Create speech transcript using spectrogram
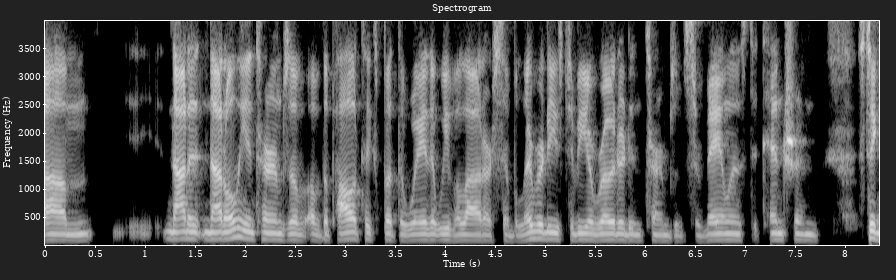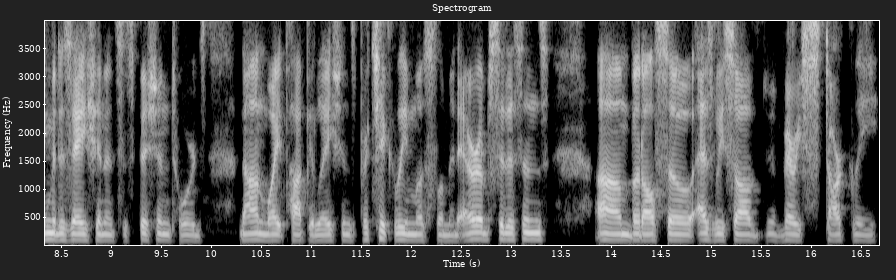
Um, not not only in terms of, of the politics, but the way that we've allowed our civil liberties to be eroded in terms of surveillance, detention, stigmatization, and suspicion towards non-white populations, particularly Muslim and Arab citizens, um, but also, as we saw very starkly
